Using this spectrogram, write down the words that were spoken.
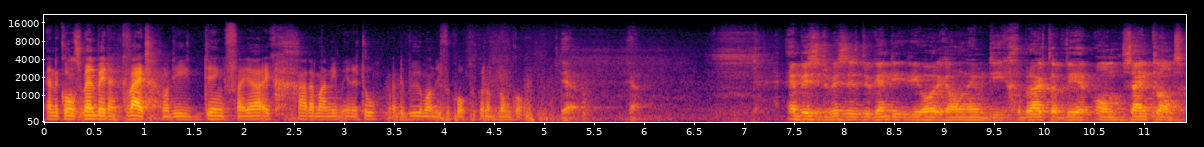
En de consument ben je dan kwijt. Want die denkt van ja, ik ga er maar niet meer naartoe. En de buurman die verkoopt ook een bloemkool. Ja. En business to business natuurlijk, die, die hoor ik ondernemer, die gebruikt dat weer om zijn klant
